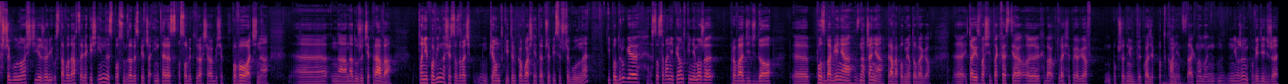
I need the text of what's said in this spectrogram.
w szczególności jeżeli ustawodawca w jakiś inny sposób zabezpiecza interes osoby, która chciałaby się powołać na, na nadużycie prawa. To nie powinno się stosować piątki, tylko właśnie te przepisy szczególne. I po drugie, stosowanie piątki nie może prowadzić do e, pozbawienia znaczenia prawa podmiotowego. E, I to jest właśnie ta kwestia, e, chyba, która się pojawiła w poprzednim wykładzie pod koniec. Tak? No, no, nie możemy powiedzieć, że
